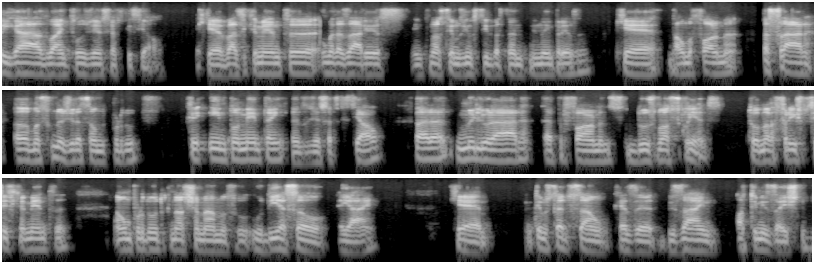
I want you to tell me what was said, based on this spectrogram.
ligado à inteligência artificial, que é basicamente uma das áreas em que nós temos investido bastante na empresa, que é de alguma forma passar a uma segunda geração de produtos que implementem a inteligência artificial para melhorar a performance dos nossos clientes. Estou-me a referir especificamente a um produto que nós chamamos o DSO AI, que é, em termos de tradução, quer dizer Design Optimization,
